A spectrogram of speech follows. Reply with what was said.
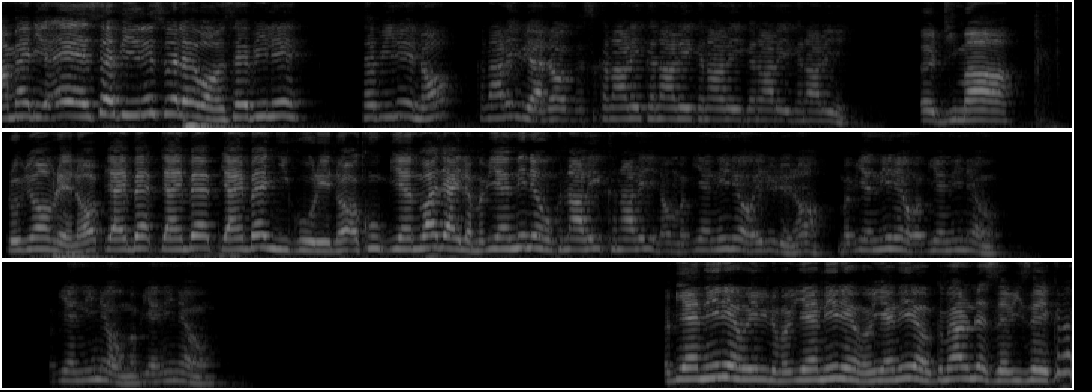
အမေဒီအေးဆက်ဖီလေးဆွဲလဲပါအောင်ဆက်ဖီလေးဆက်ဖီလေးနော်ခဏလေးဗျာနော်ခဏလေးခဏလေးခဏလေးခဏလေးခဏလေးအဲဒီမှာဘယ်လိုပြောမလဲနော်ပြိုင်ဘက်ပြိုင်ဘက်ပြိုင်ဘက်ညီကိုတွေနော်အခုပြန်သွားကြပြီလားမပြန်သေးနဲ့ဦးခဏလေးခဏလေးနော်မပြန်သေးနဲ့ဦးအဲ့လူတွေနော်မပြန်သေးနဲ့ဦးမပြန်သေးနဲ့ဦးမပြန်သေးနဲ့ဦးမပြန်သေးနဲ့ဦး မပြန်သေးနဲ့ဦးအဲ့လူတွေမပြန်သေးနဲ့ဦးမပြန်သေးနဲ့ဦးခင်ဗျားတို့နဲ့ဆက်ဖီစေးခဏ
